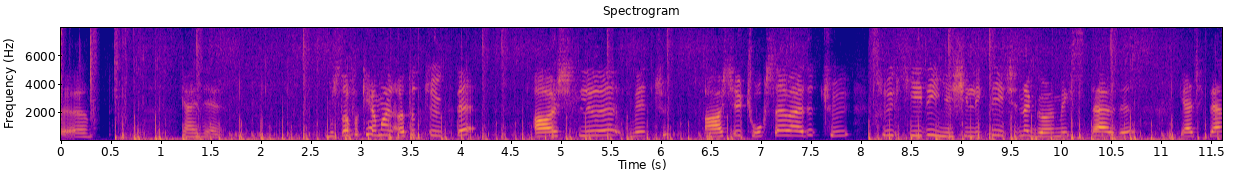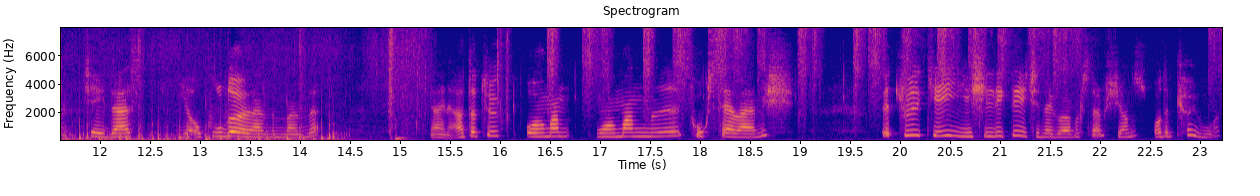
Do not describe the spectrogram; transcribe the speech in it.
Ee, yani Mustafa Kemal Atatürk de ağaçlığı ve ağaçları çok severdi. Tü- Türkiye'de yeşillikte içinde görmek isterdi. Gerçekten şey ders ya okulda öğrendim ben de. Yani Atatürk orman ormanlığı çok severmiş. Ve Türkiye'yi yeşillikte içinde görmek istermiş. Yalnız orada bir köy mü var?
